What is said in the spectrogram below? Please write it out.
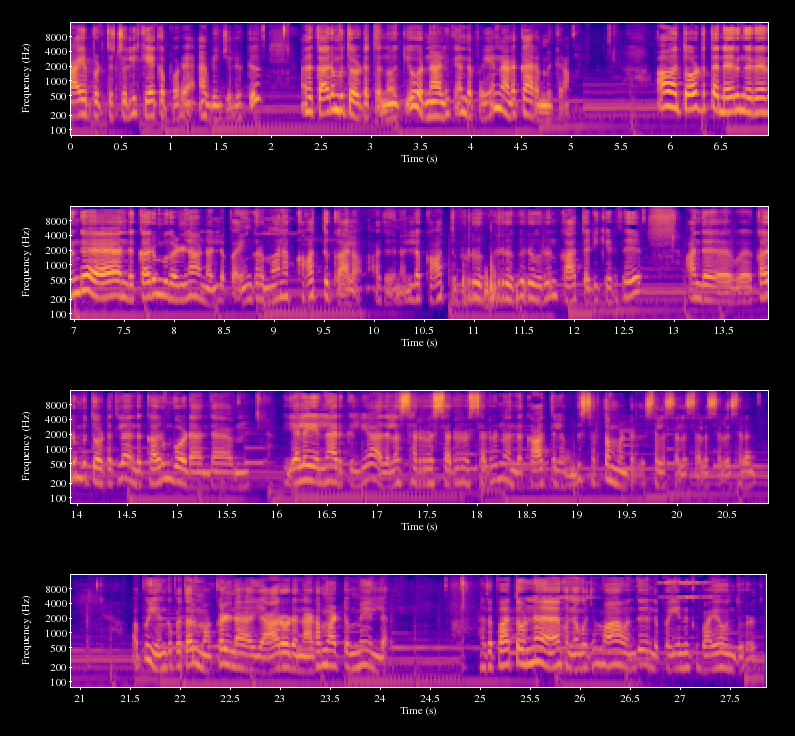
காயப்படுத்த சொல்லி கேட்க போறேன் அப்படின்னு சொல்லிட்டு அந்த கரும்பு தோட்டத்தை நோக்கி ஒரு நாளைக்கு அந்த பையன் நடக்க ஆரம்பிக்கிறான். அவன் தோட்டத்தை நெருங்க நெருங்க அந்த கரும்புகள்லாம் நல்ல பயங்கரமான காத்து காலம். அது நல்ல காத்து விறு விறு விறு விறுன்னு காத்து அடிக்கிறது அந்த கரும்பு தோட்டத்தில் அந்த கரும்போட அந்த இலையெல்லாம் இருக்கு இல்லையா? அதெல்லாம் சர்ற சர்ற சர்றன்னு அந்த காற்றுல வந்து சத்தம் பண்ணுறது சில சில சில சில சிலன்னு. அப்போ எங்கே பார்த்தாலும் மக்கள் ந யாரோட நடமாட்டமே இல்லை. அதை பார்த்தோன்னே கொஞ்சம் கொஞ்சமாக வந்து அந்த பையனுக்கு பயம் வந்துடுறது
